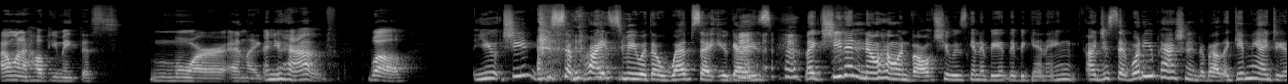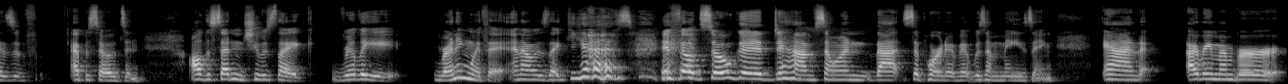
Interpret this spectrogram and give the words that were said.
I want to help you make this more and like and you have. well You she just surprised me with a website, you guys. Like she didn't know how involved she was going to be at the beginning. I just said, "What are you passionate about? Like give me ideas of episodes." And all of a sudden she was like really running with it. And I was like, "Yes." It felt so good to have someone that supportive. It was amazing. And I remember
